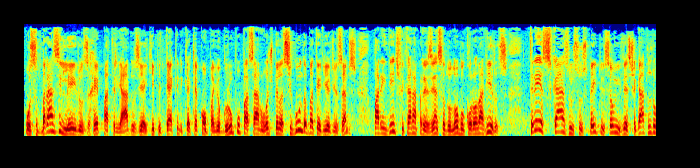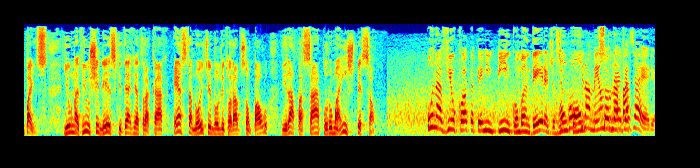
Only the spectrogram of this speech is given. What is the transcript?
Os brasileiros repatriados e a equipe técnica que acompanha o grupo passaram hoje pela segunda bateria de exames para identificar a presença do novo coronavírus. Três casos suspeitos são investigados no país. E um navio chinês que deve atracar esta noite no litoral de São Paulo irá passar por uma inspeção. O navio Cota Pemimpim, com bandeira de Hong de Kong, confinamento na base aérea.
